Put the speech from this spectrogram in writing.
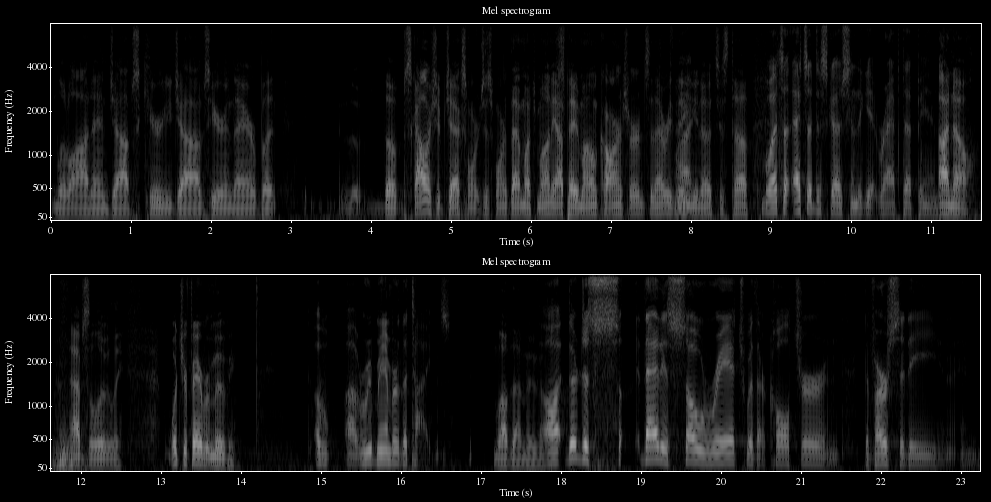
little odd end jobs, security jobs here and there, but the the scholarship checks weren't just weren't that much money. I paid my own car insurance and everything. Right. You know, it's just tough. Well, that's a that's a discussion to get wrapped up in. I know, absolutely. What's your favorite movie? Uh, uh, remember the Titans. Love that movie. Uh, they're just that is so rich with our culture and diversity and, and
